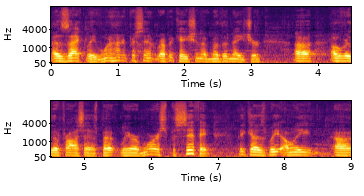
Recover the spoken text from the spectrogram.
exactly 100% replication of Mother Nature uh, over the process, but we are more specific because we only uh,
